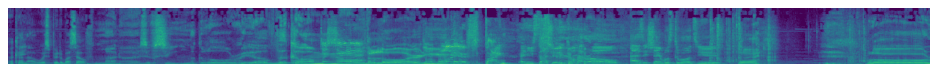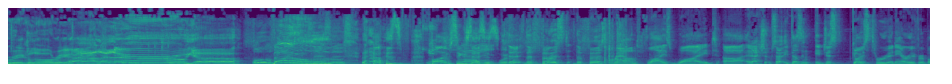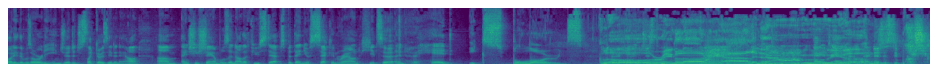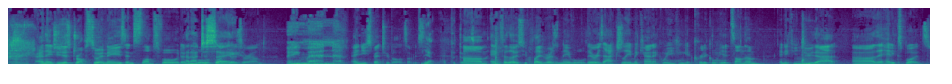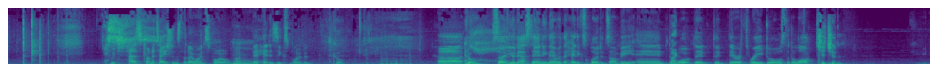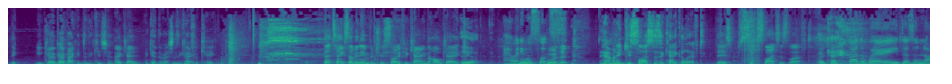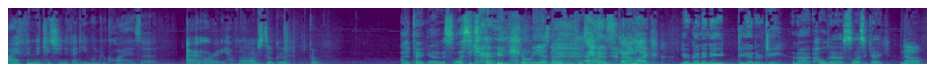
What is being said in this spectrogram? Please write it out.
Okay. And I whisper to myself, Mine eyes have seen the glory of the coming Just shoot it. of the Lord. Yes, bang! And you start shooting. Combat roll as it shambles towards you. Uh, glory, glory, hallelujah! Oh, that was five successes. The, the first the first round flies wide. Uh, it actually so it doesn't. It just goes through an area of her body that was already injured. It just like goes in and out. Um, and she shambles another few steps. But then your second round hits her, and her head explodes. Glory, just- glory, hallelujah! and, and, and it's just and then she just drops to her knees and slumps forward, and, And a I pool just say- goes around. Amen. And you spent two bullets, obviously. Yeah, I put those. Um, and for those who played Resident Evil, there is actually a mechanic where you can get critical hits on them, and if you Mm. do that, uh, their head explodes. Yes. Which has connotations that I won't spoil, but Mm. their head is exploded. cool. Uh, cool. So you're now standing there with a head exploded zombie, and the, I- wa- the, the, there are three doors that are locked. Kitchen. The, you go, I go back. back into the kitchen. Okay. I get the rest of the Go cake. for cake. That takes up an inventory slot if you're carrying the whole cake. Yeah. How many more slots? Worth it. How many slices of cake are left? There's six slices left. Okay. By the way, there's a knife in the kitchen if anyone requires it. I already have No, one. I'm still good. Cool. I take out a slice of cake. Cool. He has no inventory slots. and I'm like, you're going to need the energy. And I hold out a slice of cake. No.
